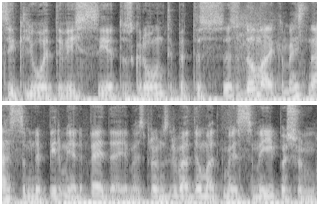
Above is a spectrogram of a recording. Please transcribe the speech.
cik ļoti viss iet uz grunti. Bet es, es domāju, ka mēs neesam ne pirmie, ne pēdējie. Mēs, protams, gribētu domāt, ka mēs esam īpaši un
